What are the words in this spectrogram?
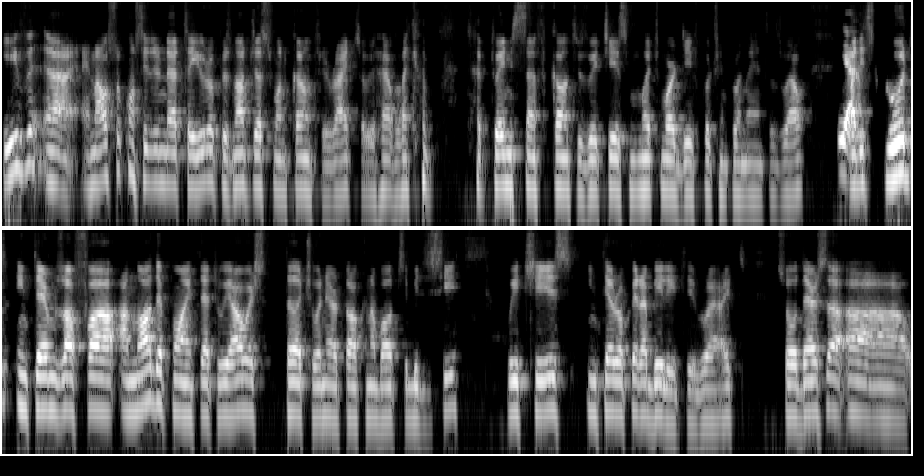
even uh, and also considering that Europe is not just one country, right? So you have like 20 something countries, which is much more difficult to implement as well. Yeah. But it's good in terms of uh, another point that we always touch when you're talking about CBDC, which is interoperability, right? So there's a, a,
